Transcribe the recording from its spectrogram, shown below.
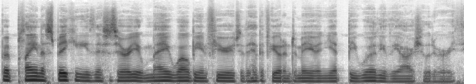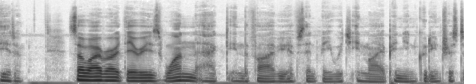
But plainer speaking is necessary. It may well be inferior to the Heather Field and to me, and yet be worthy of the Irish Literary Theatre. So I wrote, There is one act in the five you have sent me which, in my opinion, could interest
